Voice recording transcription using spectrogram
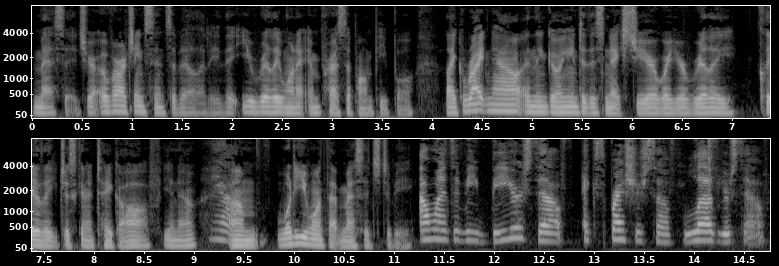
message, your overarching sensibility that you really want to impress upon people. Like right now and then going into this next year where you're really clearly just going to take off, you know? Yeah. Um, what do you want that message to be? I want it to be be yourself, express yourself, love yourself.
